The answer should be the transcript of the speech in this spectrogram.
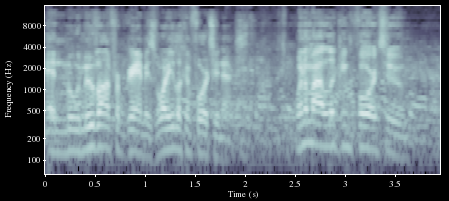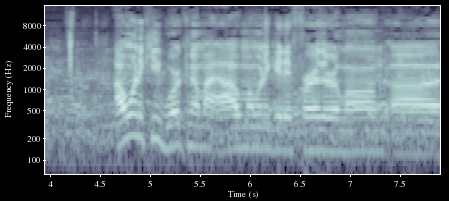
and we move on from Grammys. What are you looking forward to next? What am I looking forward to? I want to keep working on my album. I want to get it further along. Uh,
